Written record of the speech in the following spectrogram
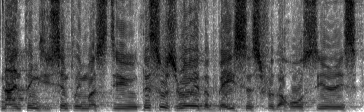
Nine Things You Simply Must Do, this was really the basis for the whole series.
